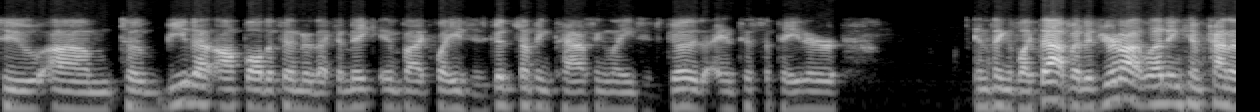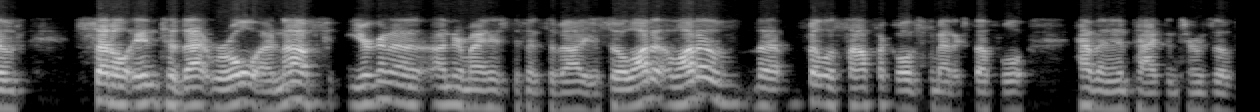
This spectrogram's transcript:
to um, to be that off-ball defender that can make impact plays. He's good jumping passing lanes. He's good anticipator and things like that. But if you're not letting him kind of settle into that role enough, you're going to undermine his defensive value. So a lot of a lot of the philosophical and schematic stuff will have an impact in terms of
